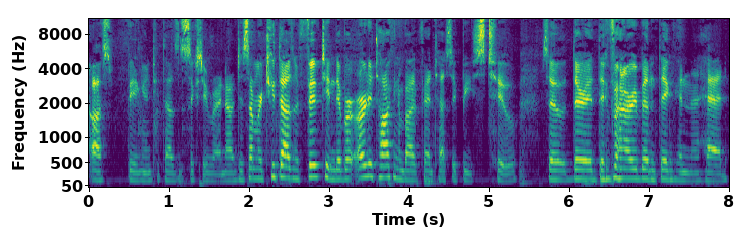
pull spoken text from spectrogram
us being in 2016 right now, December 2015, they were already talking about Fantastic Beasts 2. So they're, they've already been thinking ahead.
